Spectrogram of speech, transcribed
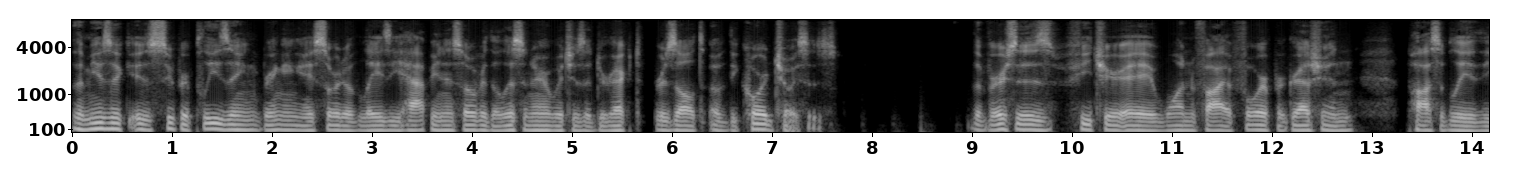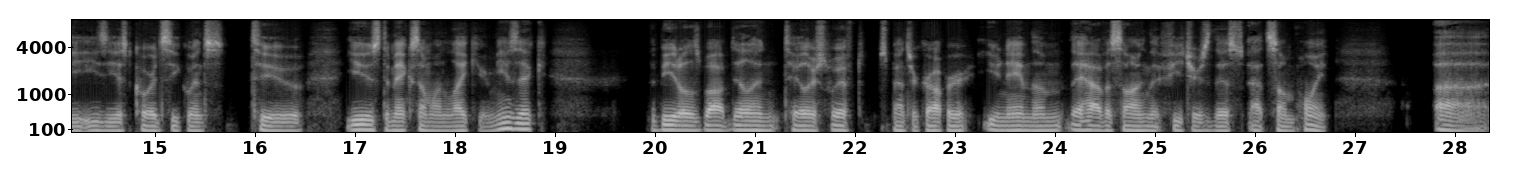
the music is super pleasing, bringing a sort of lazy happiness over the listener, which is a direct result of the chord choices the verses feature a 154 progression, possibly the easiest chord sequence to use to make someone like your music. The Beatles, Bob Dylan, Taylor Swift, Spencer Cropper, you name them, they have a song that features this at some point. Uh,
